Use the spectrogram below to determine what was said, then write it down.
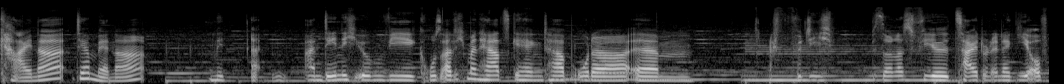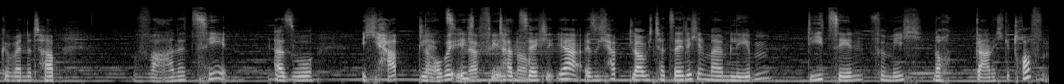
keiner der Männer, mit, äh, an denen ich irgendwie großartig mein Herz gehängt habe oder ähm, für die ich besonders viel Zeit und Energie aufgewendet habe, war eine 10. Also ich habe, glaube ich, tatsächlich, noch. ja, also ich habe, glaube ich, tatsächlich in meinem Leben die 10 für mich noch gar nicht getroffen.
